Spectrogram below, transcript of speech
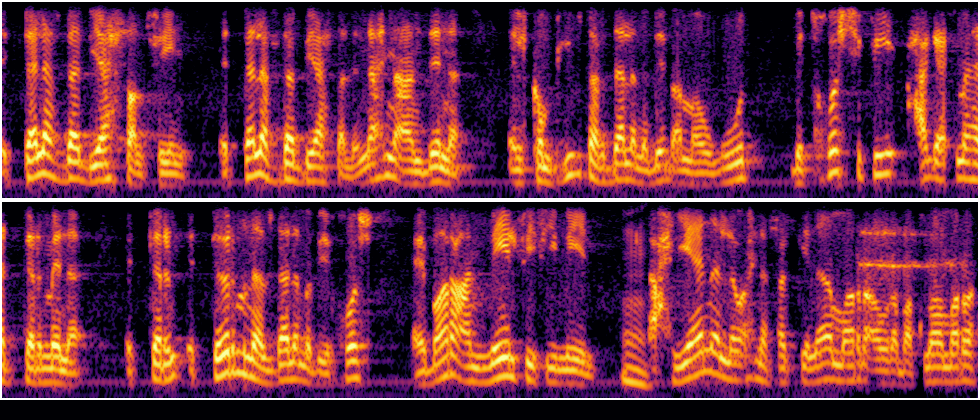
التلف ده بيحصل فين؟ التلف ده بيحصل إن إحنا عندنا الكمبيوتر ده لما بيبقى موجود بتخش فيه حاجة اسمها ال terminal. ال term ال terminal ده لما بيخش عبارة عن male في female. أحيانا لو إحنا فكيناه مرة أو ربطناه مرة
